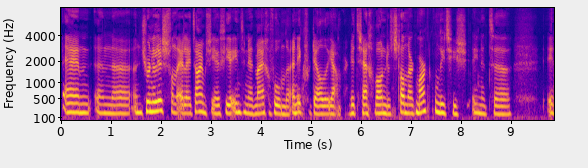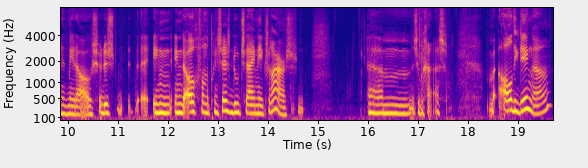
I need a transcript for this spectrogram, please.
En een, uh, een, journalist van de LA Times die heeft via internet mij gevonden. En ik vertelde, ja, maar dit zijn gewoon de standaard marktcondities in het, in het Midden-Oosten. Dus in, in de ogen van de prinses doet zij niks raars. Um, ze al die dingen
